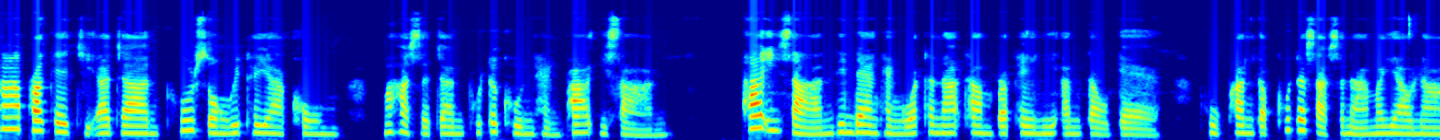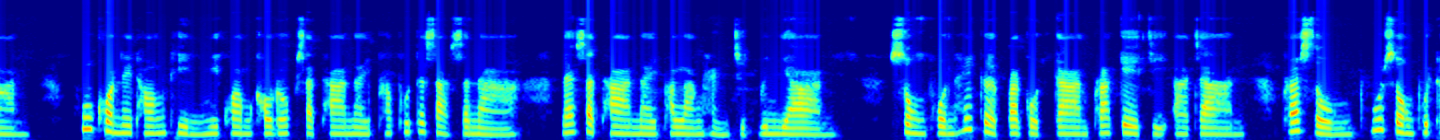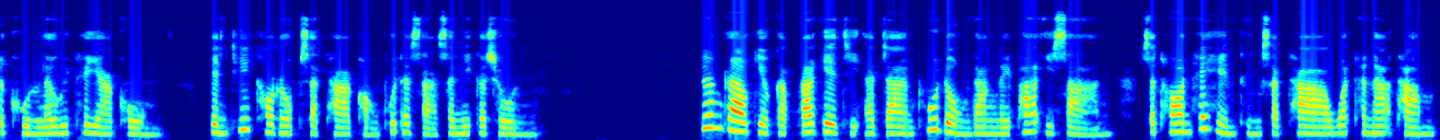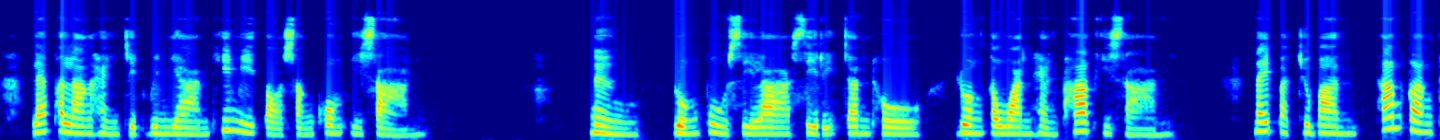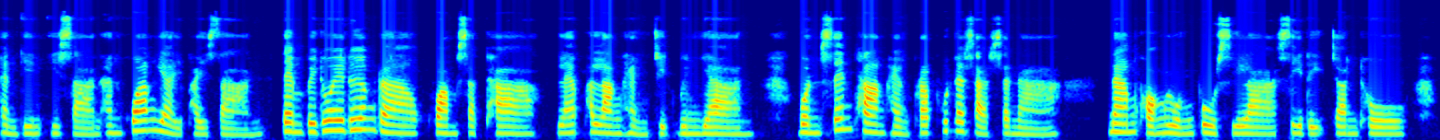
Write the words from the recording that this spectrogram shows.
ห้าพระเกจิอาจารย์ ผู้ทรงวิทยาคม มหัศจรรย์พุทธคุณแห่งภาคอีสาน ภาคอีสานดินแดงแห่งวัฒนธรรมประเพณีอันเก่าแก่ ผูกพันกับพุทธศาสนามายาวนาน ผู้คนในท้องถิ่นมีความเคารพศรัทธาในพระพุทธศาสนา และศรัทธาในพลังแห่งจิตวิญญาณ ส่งผลให้เกิดปรากฏการณ์พระเกจิอาจารย์ พระสงฆ์ผู้ทรงพุทธคุณและวิทยาคม เป็นที่เคารพศรัทธาของพุทธศาสนิกชน เรื่องราวเกี่ยวกับพระเกจิอาจารย์ผู้โด่งดังในภาคอีสาน สะท้อนให้เห็นถึงศรัทธา วัฒนธรรม และพลังแห่งจิตวิญญาณที่มีต่อสังคมอีสาน 1. หลวงปู่ศิลาสิริจันโท ดวงตะวันแห่งภาคอีสาน ในปัจจุบัน ท่ามกลางแผ่นดินอีสานอันกว้างใหญ่ไพศาล เต็มไปด้วยเรื่องราว ความศรัทธา และพลังแห่งจิตวิญญาณ บนเส้นทางแห่งพระพุทธศาสนา นามของหลวงปู่ศิลาสิริจันโท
